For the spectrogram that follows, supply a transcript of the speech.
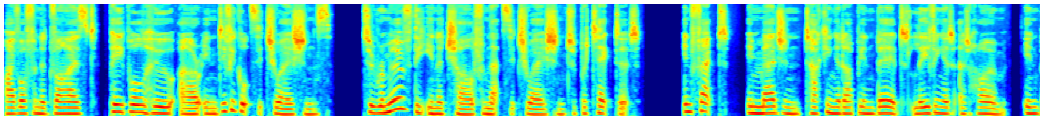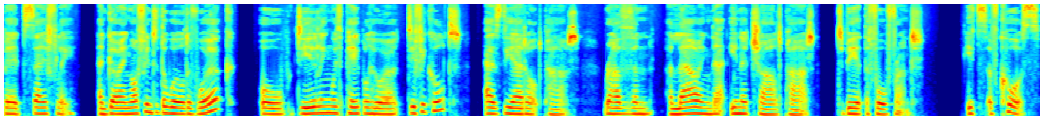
I've often advised people who are in difficult situations to remove the inner child from that situation to protect it. In fact, imagine tucking it up in bed, leaving it at home in bed safely, and going off into the world of work or dealing with people who are difficult as the adult part, rather than allowing that inner child part to be at the forefront. It's, of course,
